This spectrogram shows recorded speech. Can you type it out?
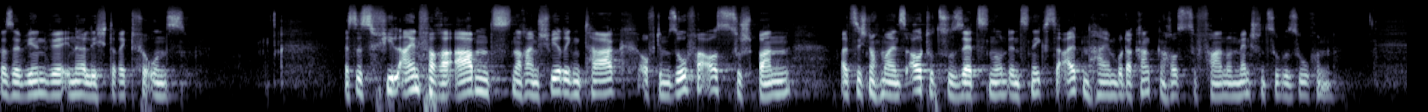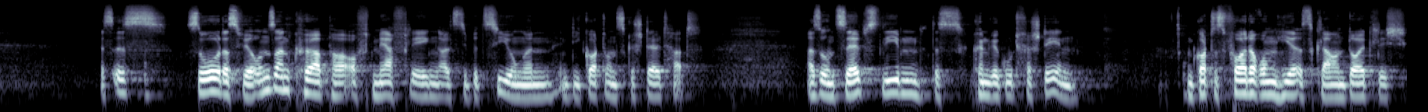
reservieren wir innerlich direkt für uns. Es ist viel einfacher, abends nach einem schwierigen Tag auf dem Sofa auszuspannen, als sich nochmal ins Auto zu setzen und ins nächste Altenheim oder Krankenhaus zu fahren und Menschen zu besuchen. Es ist so, dass wir unseren Körper oft mehr pflegen als die Beziehungen, in die Gott uns gestellt hat. Also uns selbst lieben, das können wir gut verstehen. Und Gottes Forderung hier ist klar und deutlich.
